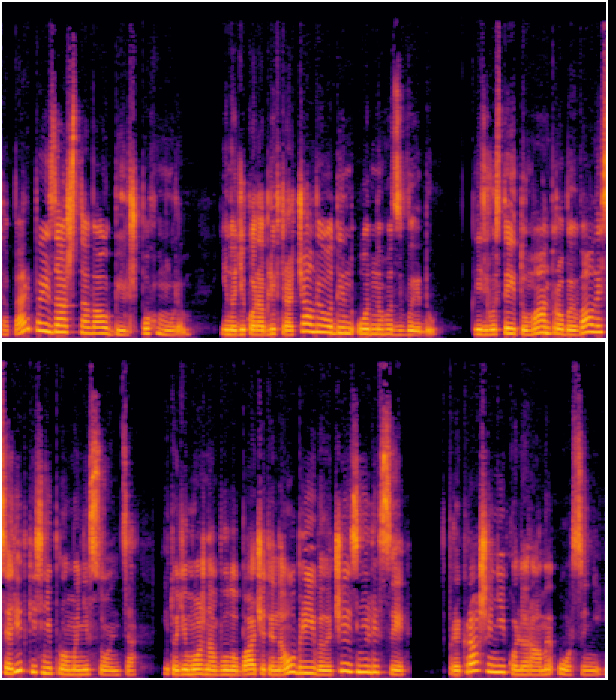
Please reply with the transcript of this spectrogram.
Тепер пейзаж ставав більш похмурим. Іноді кораблі втрачали один одного з виду. Крізь густий туман пробивалися рідкісні промені сонця, і тоді можна було бачити на обрії величезні ліси, прикрашені кольорами осені.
